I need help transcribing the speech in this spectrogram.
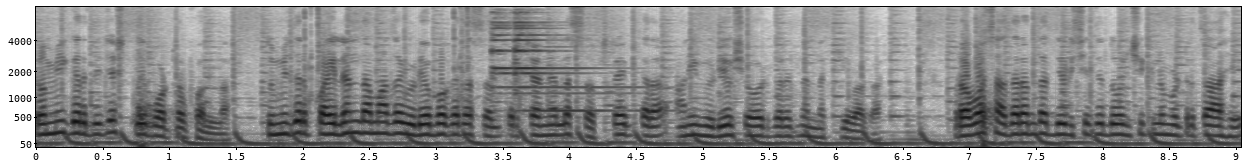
कमी गर्दीच्या स्टेप वॉटरफॉलला तुम्ही जर पहिल्यांदा माझा व्हिडिओ बघत असाल तर चॅनलला सबस्क्राईब करा आणि व्हिडिओ शेवटपर्यंत नक्की बघा. प्रवास साधारणतः दीडशे ते दोनशे किलोमीटरचा आहे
